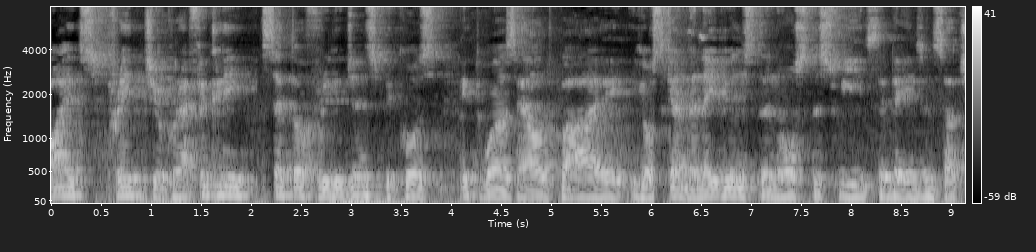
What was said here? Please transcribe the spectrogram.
widespread geographically set of religions because it was held by your Scandinavians, the Norse, the Swedes, the Danes, and such.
